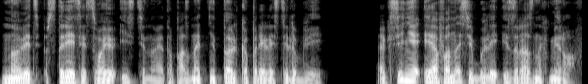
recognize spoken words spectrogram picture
Но ведь встретить свою истину — это познать не только прелести любви. Аксинья и Афанасий были из разных миров.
